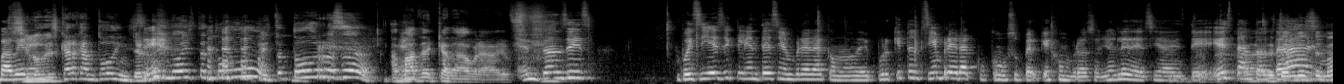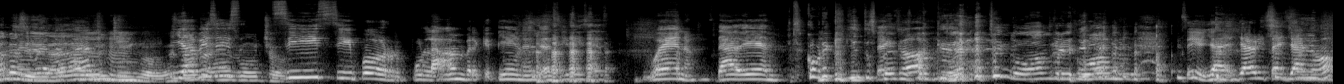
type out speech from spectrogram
va a haber. Si lo descargan todo de internet, Sí. no, ahí está todo, ahí está todo, raza. Abad de cadabra. eh. Entonces, pues sí, ese cliente siempre era como de, ¿por qué tan siempre era co- como súper quejumbroso? Yo le decía, este, es tanto Ah, tal. Están dos semanas y ah, tardar". es un chingo. Y a veces, mucho. sí, sí, por, por la hambre que tienes, y así dices, bueno, está bien. Cobré 500 pesos porque tengo hambre. Tengo hambre. Sí, ya, ya ahorita ya no.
